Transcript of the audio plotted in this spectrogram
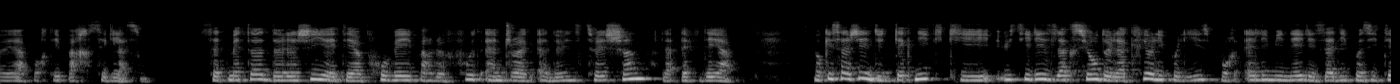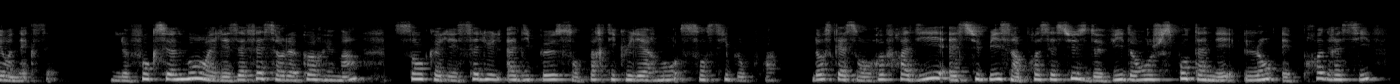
et apporté par ces glaçons? Cette méthodologie a été approuvée par le Food and Drug Administration, la FDA. Donc, il s'agit d'une technique qui utilise l'action de la cryolipolyse pour éliminer les adiposités en excès. Le fonctionnement et les effets sur le corps humain sont que les cellules adipeuses sont particulièrement sensibles au froid. Lorsqu'elles sont refroidies, elles subissent un processus de vidange spontané, lent et progressif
